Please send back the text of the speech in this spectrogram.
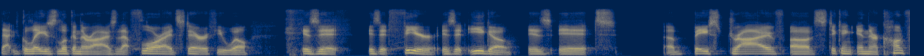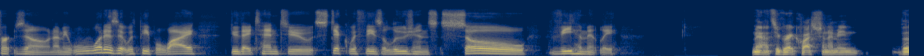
that glazed look in their eyes, that fluoride stare, if you will? Is it is it fear? Is it ego? Is it a base drive of sticking in their comfort zone? I mean, what is it with people? Why do they tend to stick with these illusions so vehemently? Man, that's a great question. I mean, the,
